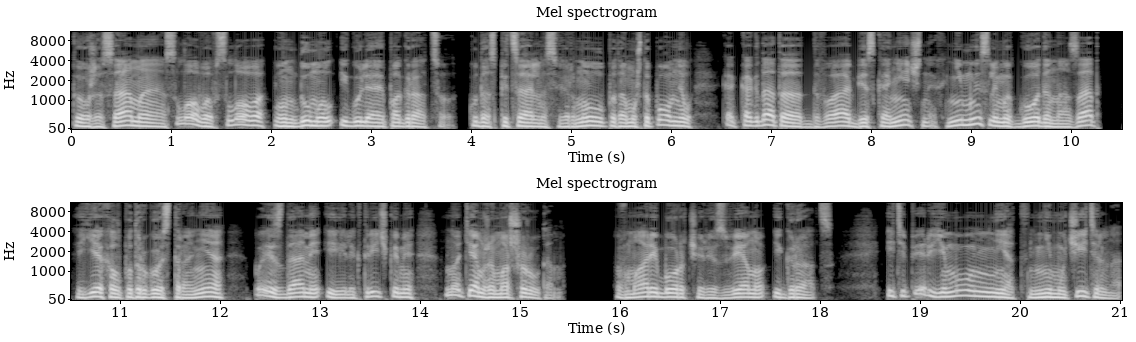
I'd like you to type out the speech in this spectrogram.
То же самое, слово в слово, он думал и гуляя по Грацу, куда специально свернул, потому что помнил, как когда-то два бесконечных, немыслимых года назад ехал по другой стороне, поездами и электричками, но тем же маршрутом. В Марибор через Вену и Грац. И теперь ему нет, не мучительно,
